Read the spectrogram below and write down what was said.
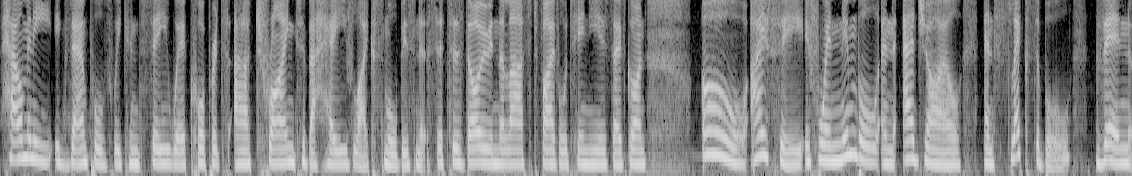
how many examples we can see where corporates are trying to behave like small business. It's as though in the last five or 10 years they've gone, Oh, I see. If we're nimble and agile and flexible, then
